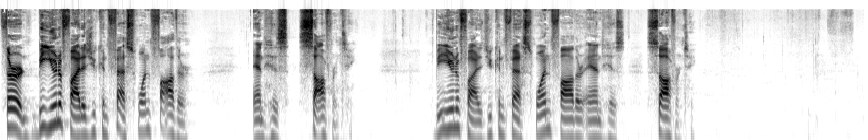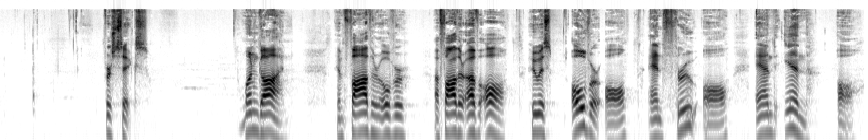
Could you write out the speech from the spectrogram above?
Third, be unified as you confess one Father and his sovereignty. Be unified as you confess one Father and his sovereignty. Verse 6 One God and Father over a Father of all, who is over all and through all and in all.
